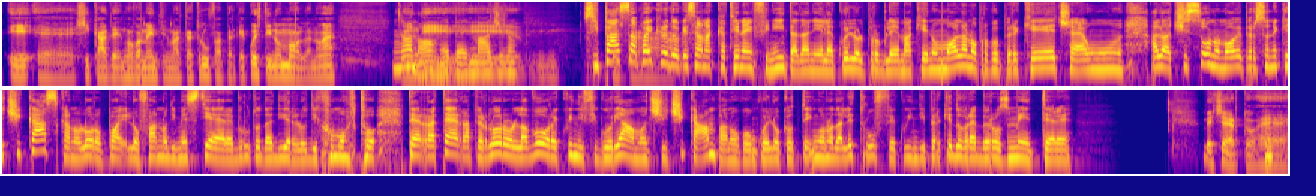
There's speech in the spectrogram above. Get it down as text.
e eh, si cade nuovamente in un'altra truffa perché questi non mollano. Eh. No, Quindi, no, eh beh, immagino. Si passa questa... poi credo che sia una catena infinita, Daniele, è quello il problema, che non mollano proprio perché c'è un... Allora, ci sono nuove persone che ci cascano, loro poi lo fanno di mestiere, è brutto da dire, lo dico molto terra a terra, per loro un lavoro e quindi figuriamoci, ci campano con quello che ottengono dalle truffe, quindi perché dovrebbero smettere? Beh certo, eh,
